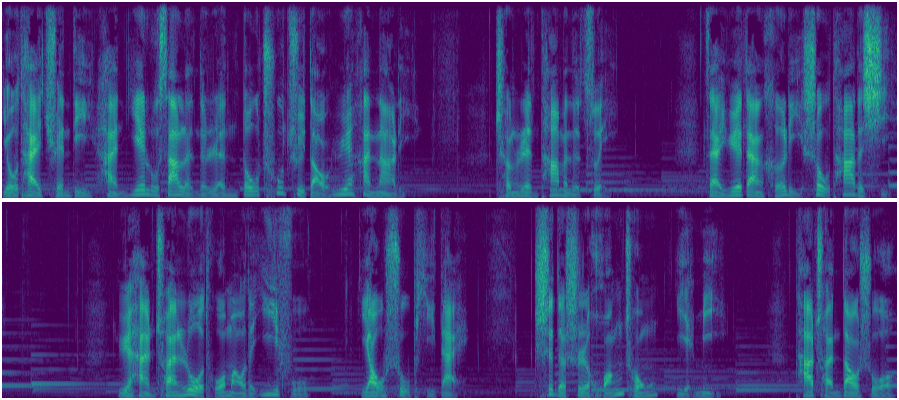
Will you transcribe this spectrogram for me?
犹太全地和耶路撒冷的人都出去到约翰那里，承认他们的罪，在约旦河里受他的洗。约翰穿骆驼毛的衣服，腰束皮带，吃的是蝗虫野蜜。他传道说：“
